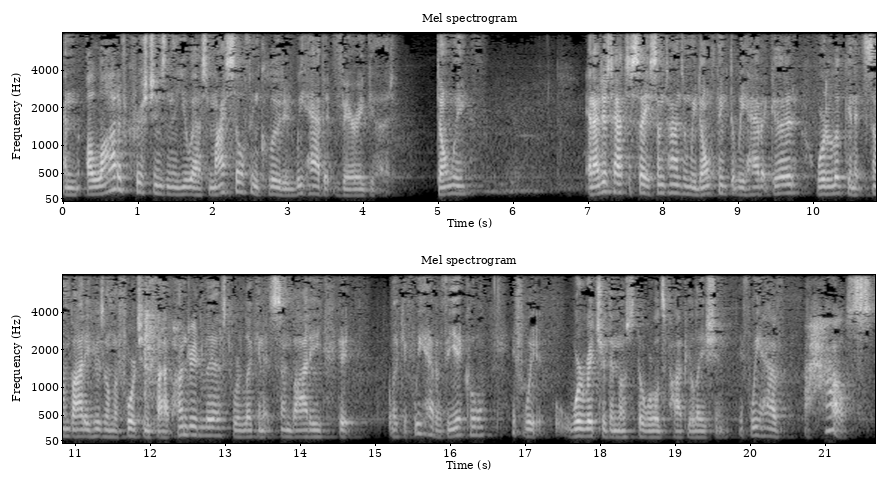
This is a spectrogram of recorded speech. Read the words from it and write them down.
And a lot of Christians in the U.S., myself included, we have it very good. Don't we? And I just have to say, sometimes when we don't think that we have it good, we're looking at somebody who's on the Fortune 500 list. We're looking at somebody who, look, if we have a vehicle, if we, we're richer than most of the world's population. If we have a house,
